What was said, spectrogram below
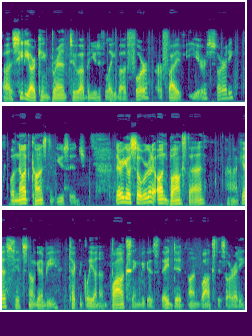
Uh, CDR King brand 2 I've been using for like about 4 or 5 years already. Well, not constant usage. There you go, so we're going to unbox that. I guess it's not going to be technically an unboxing because they did unbox this already.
